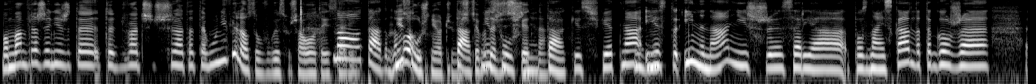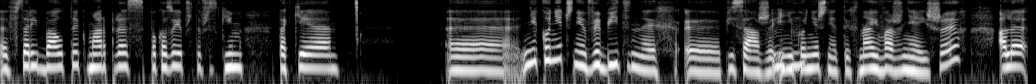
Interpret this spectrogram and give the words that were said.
bo mam wrażenie, że te, te dwa czy trzy lata temu niewiele osób w ogóle słyszało o tej serii. No tak. No bo- Niesłusznie oczywiście, tak, bo też jest niesłusznie, świetna. Mhm. Tak, jest świetna i jest to inna niż seria poznańska, dlatego że w serii Bałtyk Marpress pokazuje przede wszystkim takie e, niekoniecznie wybitnych e, pisarzy Mhm. i niekoniecznie tych najważniejszych, ale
